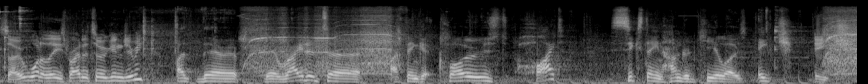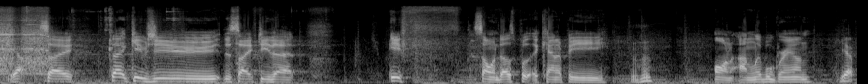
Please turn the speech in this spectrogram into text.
So, what are these rated to again, Jimmy? Uh, they're they're rated to I think at closed height, 1600 kilos each. Each. Yep. So, that gives you the safety that if someone does put a canopy mm-hmm. on unlevel ground, Yep.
